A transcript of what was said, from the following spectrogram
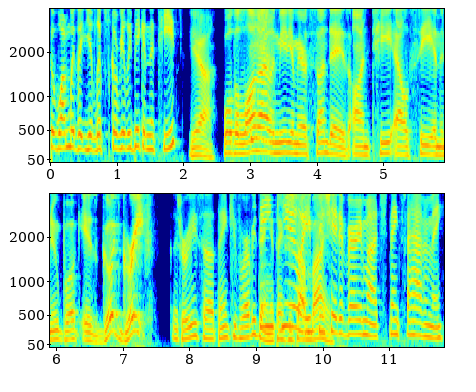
The one with the, your lips go really big and the teeth. Yeah. Well, the Long Island Medium airs Sundays on TLC, and the new book is Good Grief. Teresa, thank you for everything. Thank and thanks you. For I stopping by. appreciate it very much. Thanks for having me.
